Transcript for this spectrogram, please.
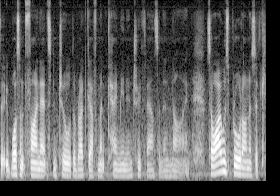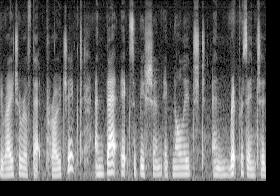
it wasn't financed until the Rudd government came in in 2009. So I was brought on as a curator of that project and that exhibition acknowledged and represented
